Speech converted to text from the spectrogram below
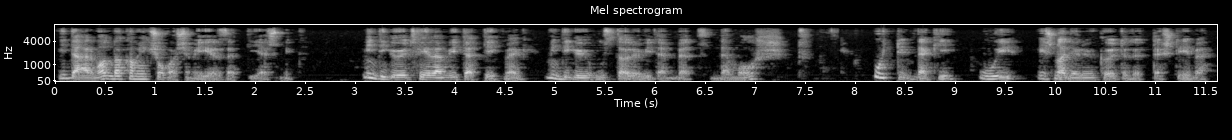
Idár Mandaka még sohasem érzett ilyesmit. Mindig őt félemlítették meg, mindig ő húzta a rövidebbet, de most... Úgy tűnt neki, új és nagy erő költözött testébe.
